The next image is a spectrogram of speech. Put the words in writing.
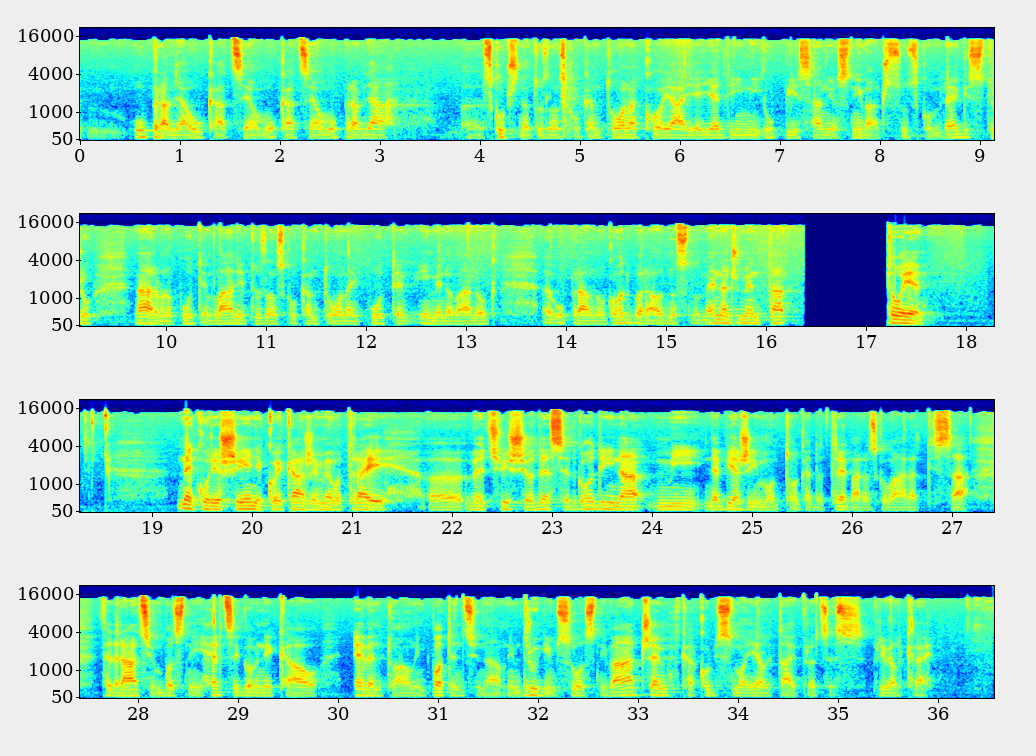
upravlja UKC-om. UKC-om upravlja Skupština Tuzlanskog kantona koja je jedini upisani osnivač u sudskom registru, naravno putem vlade Tuzlanskog kantona i putem imenovanog e, upravnog odbora, odnosno menadžmenta. To je neko rješenje koje, kažem, evo, traje e, već više od deset godina. Mi ne bježimo od toga da treba razgovarati sa Federacijom Bosne i Hercegovine kao eventualnim potencijalnim drugim suosnivačem kako bismo jeli taj proces priveli kraj.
